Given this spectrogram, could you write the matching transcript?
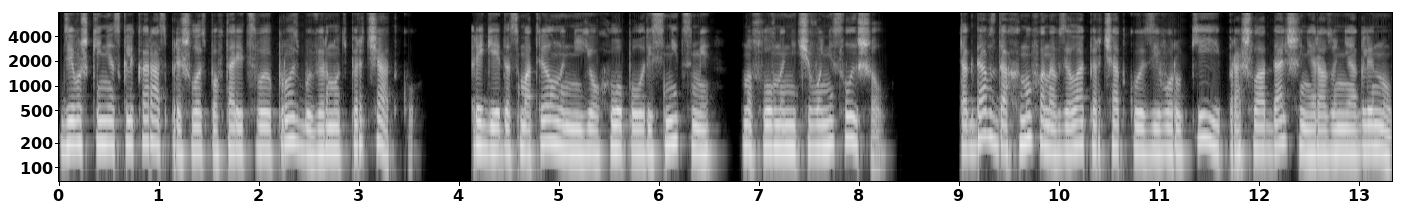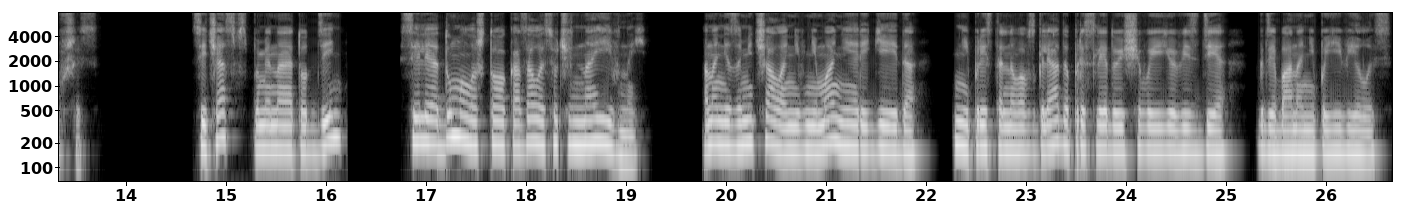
Девушке несколько раз пришлось повторить свою просьбу вернуть перчатку. Ригейда смотрел на нее, хлопал ресницами, но словно ничего не слышал. Тогда, вздохнув, она взяла перчатку из его руки и прошла дальше, ни разу не оглянувшись. Сейчас, вспоминая тот день, Селия думала, что оказалась очень наивной. Она не замечала ни внимания Ригейда, ни пристального взгляда, преследующего ее везде – где бы она ни появилась.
